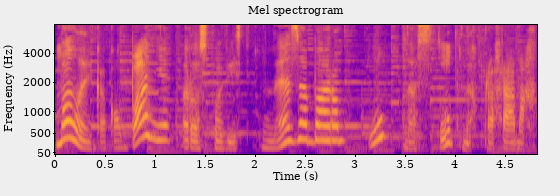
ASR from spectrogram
маленька компанія розповість незабаром у наступних програмах.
